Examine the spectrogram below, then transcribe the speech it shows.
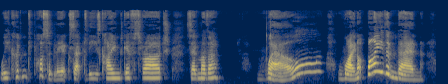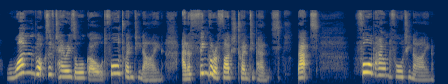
We couldn't possibly accept these kind gifts, Raj, said Mother. Well, why not buy them then? One box of Terry's all gold, four twenty nine, and a finger of fudge twenty pence. That's four pound forty nine.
